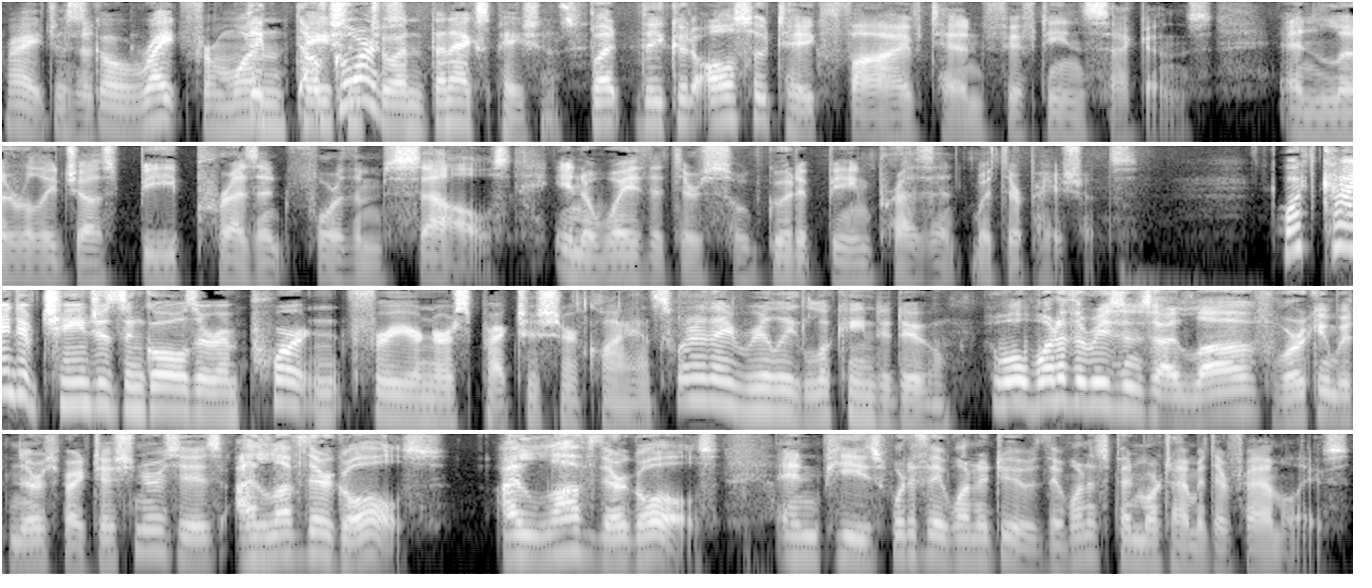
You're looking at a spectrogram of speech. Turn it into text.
right. Just go right from one they, patient to the next patient. But they could also take 5, 10, 15 seconds and literally just be present for themselves in a way that they're so good at being present with their patients. What kind of changes and goals are important for your nurse practitioner clients? What are they really looking to do? Well, one of the reasons I love working with nurse practitioners is I love their goals. I love their goals. NPs, what do they want to do? They want to spend more time with their families.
